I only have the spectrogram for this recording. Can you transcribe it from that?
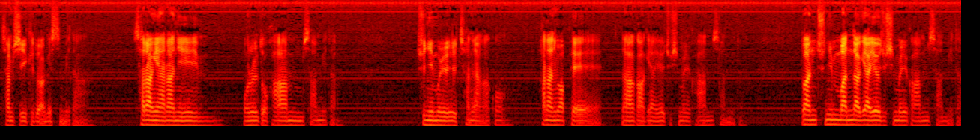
잠시 기도하겠습니다. 사랑의 하나님, 오늘도 감사합니다. 주님을 찬양하고 하나님 앞에 나아가게 하여 주심을 감사합니다. 또한 주님 만나게 하여 주심을 감사합니다.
